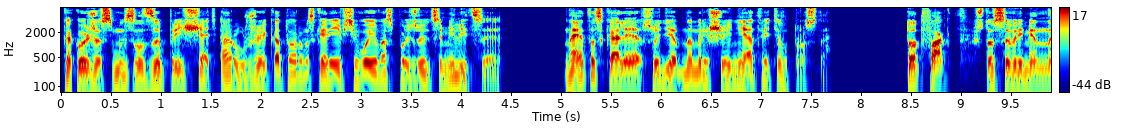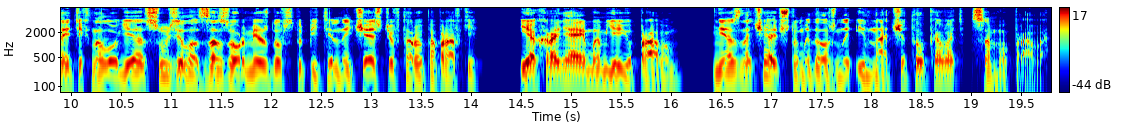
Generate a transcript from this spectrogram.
какой же смысл запрещать оружие, которым, скорее всего, и воспользуется милиция? На это Скалия в судебном решении ответил просто. Тот факт, что современная технология сузила зазор между вступительной частью второй поправки и охраняемым ею правом, не означает, что мы должны иначе толковать само право.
